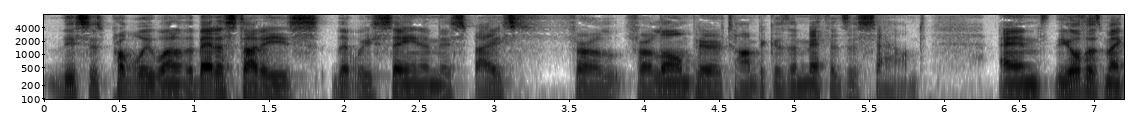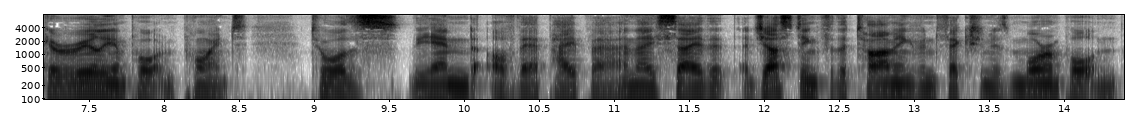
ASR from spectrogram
this is probably one of the better studies that we've seen in this space for a, for a long period of time because the methods are sound. And the authors make a really important point towards the end of their paper, and they say that adjusting for the timing of infection is more important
